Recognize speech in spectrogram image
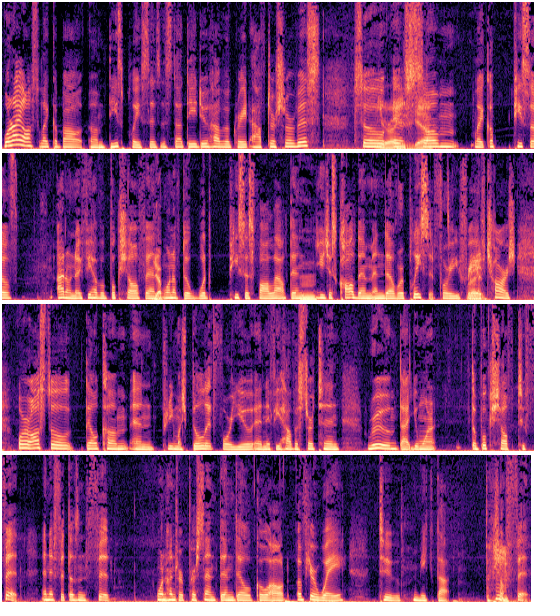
What I also like about um, these places is that they do have a great after service. So right, if yeah. some like a piece of, I don't know, if you have a bookshelf and Yep. Mm. one of the wood pieces fall out, then you just call them and they'll replace it for you free Right. of charge. Or also they'll come and pretty much build it for you. And if you have a certain room that you want the bookshelf to fit, and if it doesn't fit 100%, then they'll go out of your way to make that bookshelf fit.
